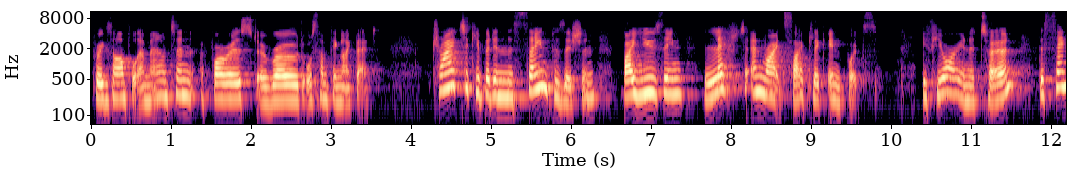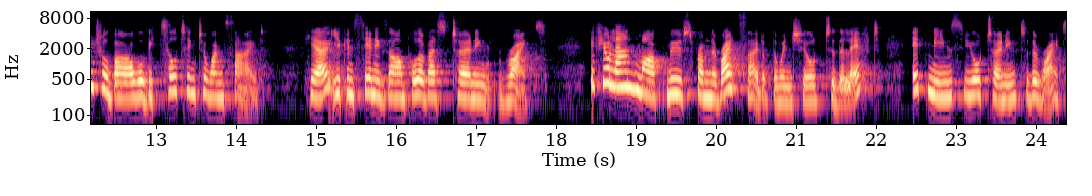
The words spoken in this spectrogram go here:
for example, a mountain, a forest, a road, or something like that. Try to keep it in the same position by using left and right cyclic inputs. If you are in a turn, the central bar will be tilting to one side. Here you can see an example of us turning right. If your landmark moves from the right side of the windshield to the left, it means you're turning to the right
